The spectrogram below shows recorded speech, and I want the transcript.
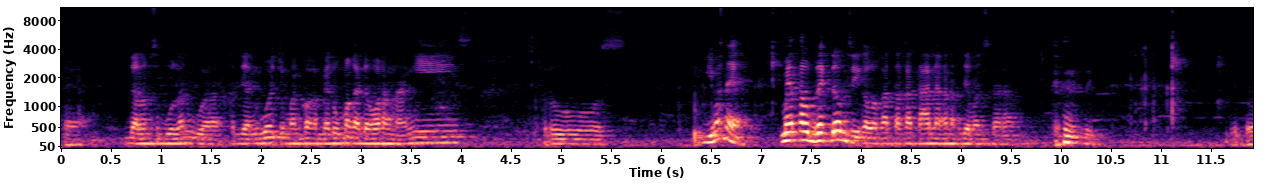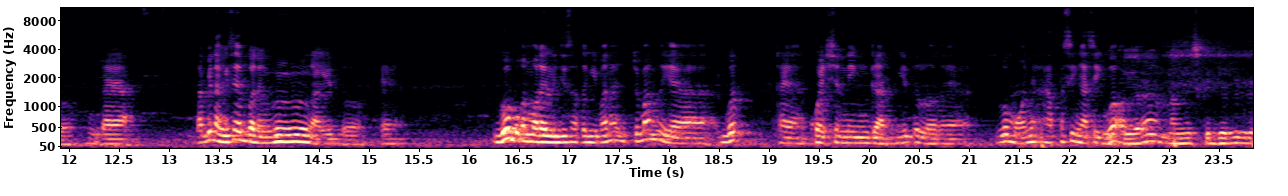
Kayak dalam sebulan gue kerjaan gue cuman kalau sampai rumah gak ada orang nangis. Terus gimana ya? Mental breakdown sih kalau kata-kata anak-anak zaman sekarang. Gitu. Kayak tapi nangisnya bukan yang "Huh," nggak gitu. Kayak gue bukan mau religius atau gimana cuman ya gue kayak questioning God gitu loh. Kayak lu maunya apa sih ngasih gue Kira nangis kejut gitu.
